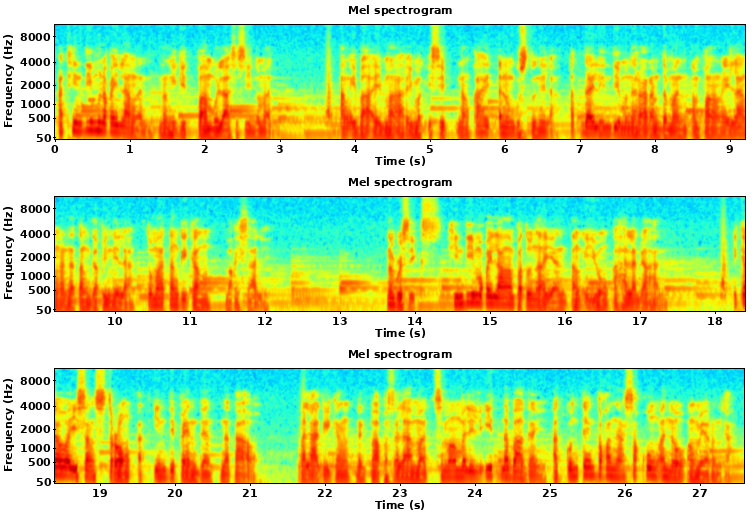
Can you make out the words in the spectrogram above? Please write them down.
at hindi mo na kailangan ng higit pa mula sa sino man. Ang iba ay maaaring mag-isip ng kahit anong gusto nila at dahil hindi mo nararamdaman ang pangangailangan na tanggapin nila, tumatanggi kang makisali. Number 6. Hindi mo kailangan patunayan ang iyong kahalagahan. Ikaw ay isang strong at independent na tao. Palagi kang nagpapasalamat sa mga maliliit na bagay at kontento ka na sa kung ano ang meron ka.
